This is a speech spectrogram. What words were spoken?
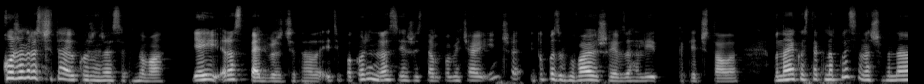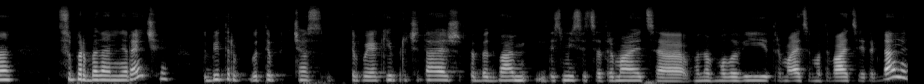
Кожен раз читаю, кожен раз як нова. Я її раз п'ять вже читала, і типу, кожен раз я щось там помічаю інше, і тупо забуваю, що я взагалі таке читала. Вона якось так написана, що вона супер банальні речі. Тобі типу, час, типу, як її прочитаєш, тебе два десь місяця тримається, воно в голові, тримається мотивація і так далі.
